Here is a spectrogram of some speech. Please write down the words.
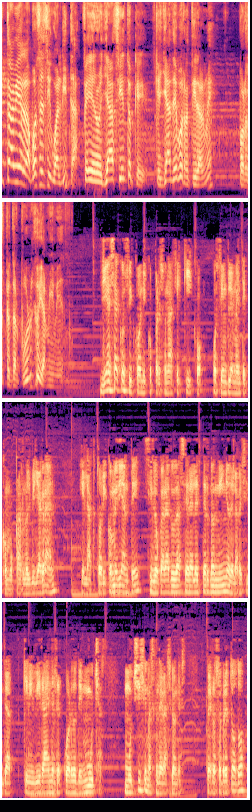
y todavía la voz es igualita. Pero ya siento que, que ya debo retirarme por respeto al público y a mí mismo. Ya sea con su icónico personaje Kiko o simplemente como Carlos Villagrán, el actor y comediante, sin lugar a dudas será el eterno niño de la vecindad que vivirá en el recuerdo de muchas, muchísimas generaciones, pero sobre todo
